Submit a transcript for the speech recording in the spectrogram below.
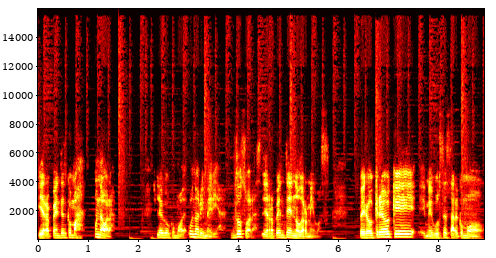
Y de repente es como, ah, una hora luego como una hora y media, dos horas, de repente no dormimos. Pero creo que me gusta estar como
